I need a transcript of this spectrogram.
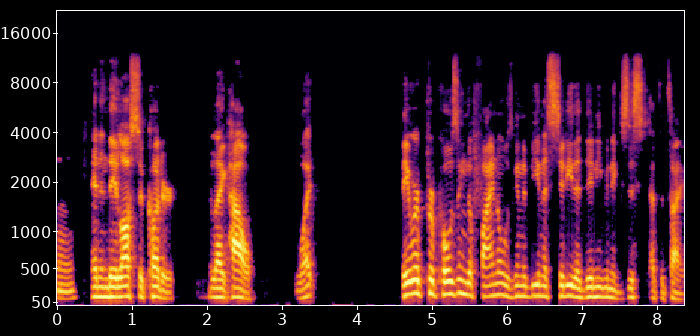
Mhm. And then they lost to Qatar. Like, how? What? They were proposing the final was going to be in a city that didn't even exist at the time.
